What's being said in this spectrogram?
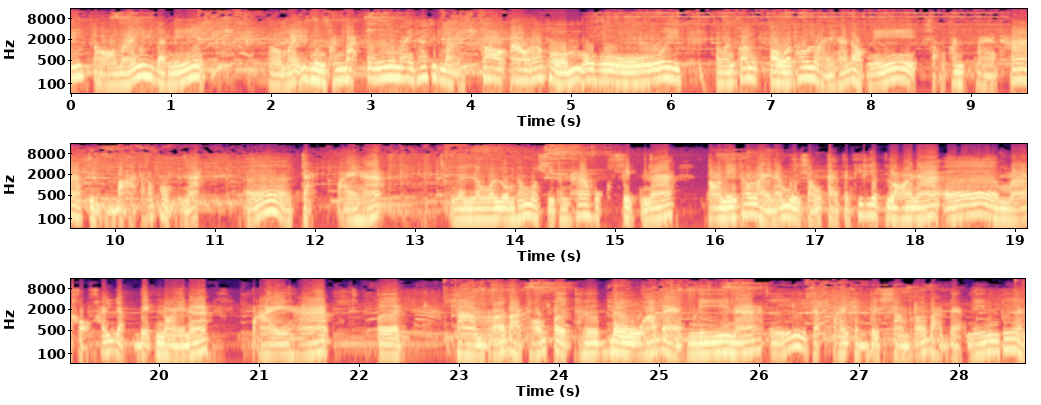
ที่ต่อไหมแบบนี้ ต่อไหมอีกหนึ่งพันบาท เออมาอีกห้าสิบบาท ก็เอานะครับผม โอ้โหรางวัลก้อนโตเท่าไหร่ฮะดอกนี้สองพันแปดห้าสิบบาทนะครับผมนะ เออ จัดไปฮะ เงินรางวัลรวมทั้งหมด 4,560 นะ ตอนนี้เท่าไหร่นะ 1 2 0 0แต่เป็นที่เรียบร้อยนะ เออ มาขอขยับเบ็ดหน่อยนะ ไปฮะ เปิด300 บาทพร้อมเปิดเทอร์โบฮะแบบนี้นะ เออจัดไปกับเบ็ด300 บาทแบบนี้เพื่อน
